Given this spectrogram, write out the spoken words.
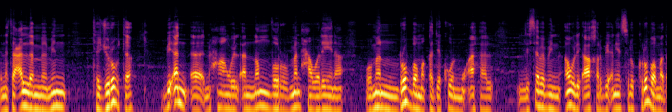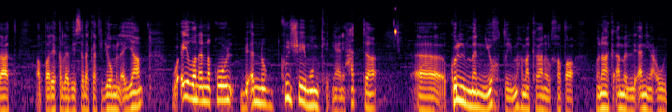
لنتعلم من تجربته بأن آه، نحاول أن ننظر من حوالينا ومن ربما قد يكون مؤهل لسبب أو لآخر بأن يسلك ربما ذات الطريق الذي سلكه في يوم من الأيام. وأيضا أن نقول بأنه كل شيء ممكن يعني حتى آه، كل من يخطي مهما كان الخطأ هناك أمل لأن يعود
